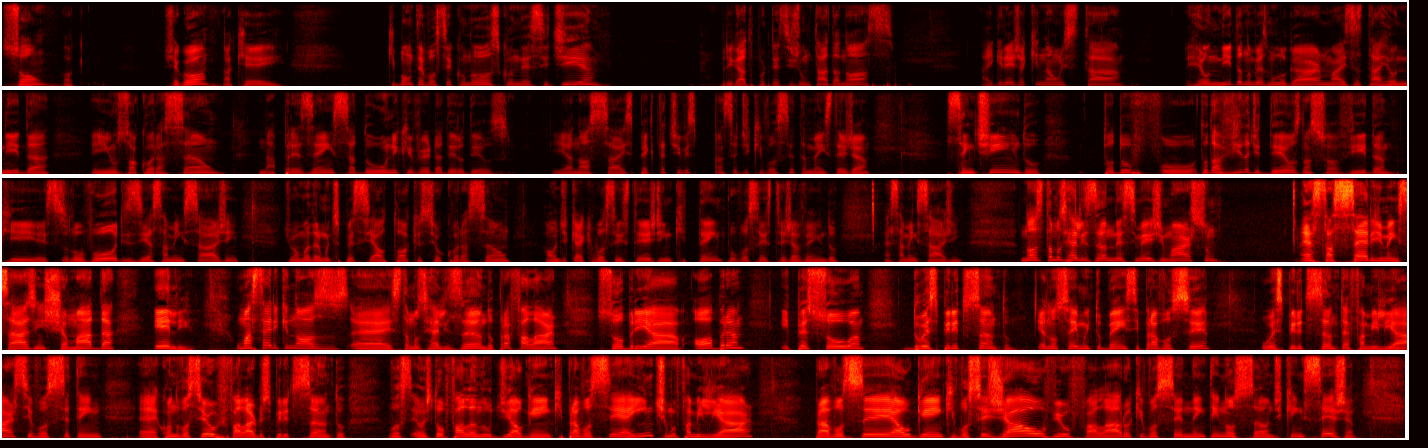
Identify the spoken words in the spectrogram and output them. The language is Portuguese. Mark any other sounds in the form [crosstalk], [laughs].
Som. ok. Chegou? Ok. Que bom ter você conosco nesse dia. Obrigado por ter se juntado a nós. A igreja que não está reunida no mesmo lugar, mas está reunida em um só coração, na presença do único e verdadeiro Deus. E a nossa expectativa e esperança de que você também esteja sentindo todo o, toda a vida de Deus na sua vida, que esses louvores e essa mensagem, de uma maneira muito especial, toque o seu coração, aonde quer que você esteja, em que tempo você esteja vendo essa mensagem. Nós estamos realizando nesse mês de março essa série de mensagens chamada Ele. Uma série que nós é, estamos realizando para falar sobre a obra e pessoa do Espírito Santo. Eu não sei muito bem se para você o Espírito Santo é familiar, se você tem. É, quando você ouve falar do Espírito Santo, você, eu estou falando de alguém que para você é íntimo familiar, para você é alguém que você já ouviu falar ou que você nem tem noção de quem seja.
